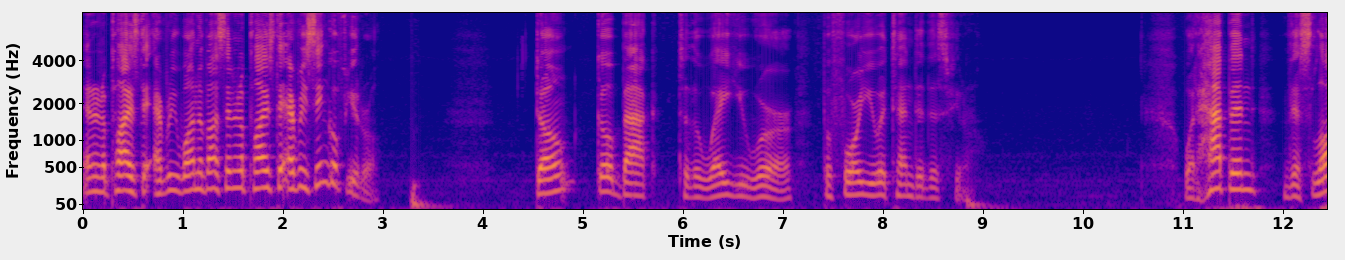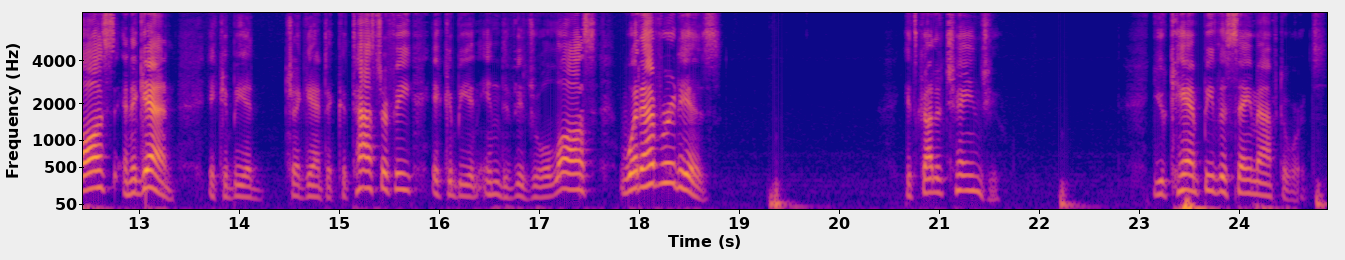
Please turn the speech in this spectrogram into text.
And it applies to every one of us, and it applies to every single funeral. Don't go back to the way you were before you attended this funeral. What happened, this loss, and again, it could be a gigantic catastrophe, it could be an individual loss, whatever it is, it's got to change you. You can't be the same afterwards.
